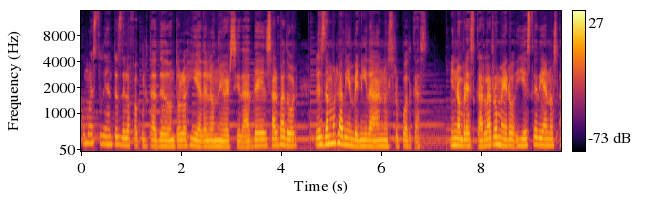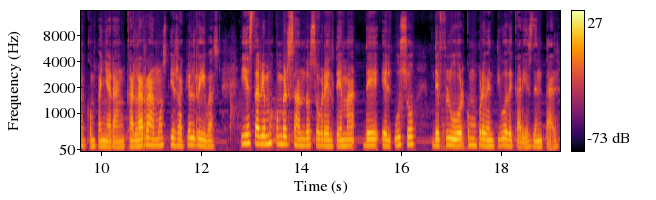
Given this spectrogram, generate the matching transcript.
Como estudiantes de la Facultad de Odontología de la Universidad de El Salvador, les damos la bienvenida a nuestro podcast. Mi nombre es Carla Romero y este día nos acompañarán Carla Ramos y Raquel Rivas y estaremos conversando sobre el tema de el uso de flúor como preventivo de caries dental.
